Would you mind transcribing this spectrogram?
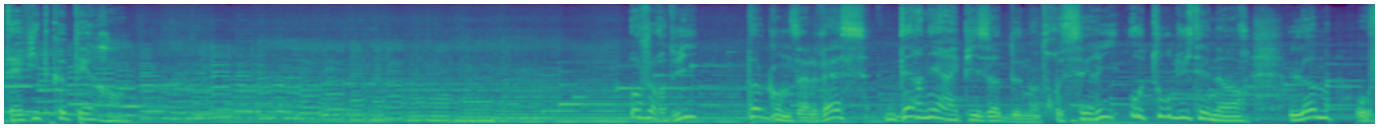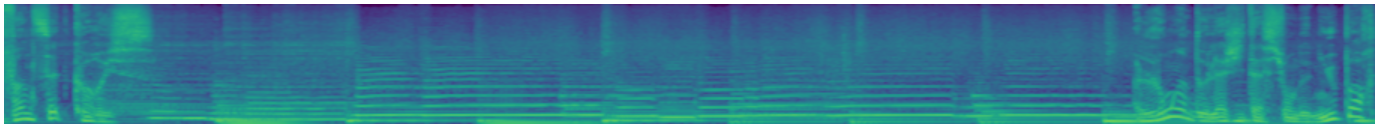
David Copéran. Aujourd'hui, Paul Gonzalez, dernier épisode de notre série autour du ténor, l'homme aux 27 chorus. De l'agitation de Newport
